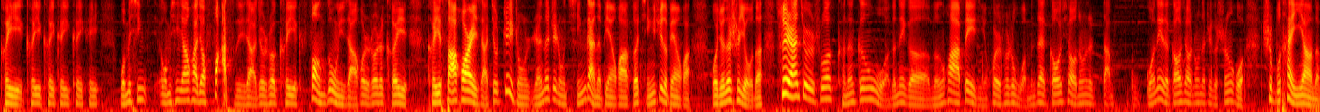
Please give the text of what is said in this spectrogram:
可以，可以，可以，可以，可以，可以。我们新我们新疆话叫发死一下，就是说可以放纵一下，或者说是可以可以撒欢一下。就这种人的这种情感的变化和情绪的变化，我觉得是有的。虽然就是说可能跟我的那个文化背景，或者说是我们在高校中的大国内的高校中的这个生活是不太一样的，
